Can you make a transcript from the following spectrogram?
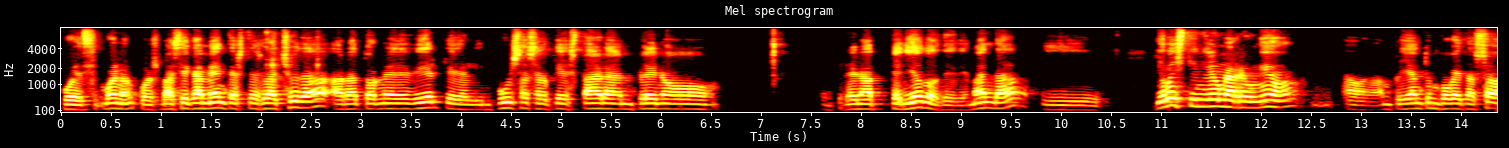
Pues, bueno, pues bàsicament aquesta és l'ajuda. Ara torno a dir que l'impuls és el que està ara en pleno en plena període de demanda i jo vaig tindre una reunió, ampliant un poquet això,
